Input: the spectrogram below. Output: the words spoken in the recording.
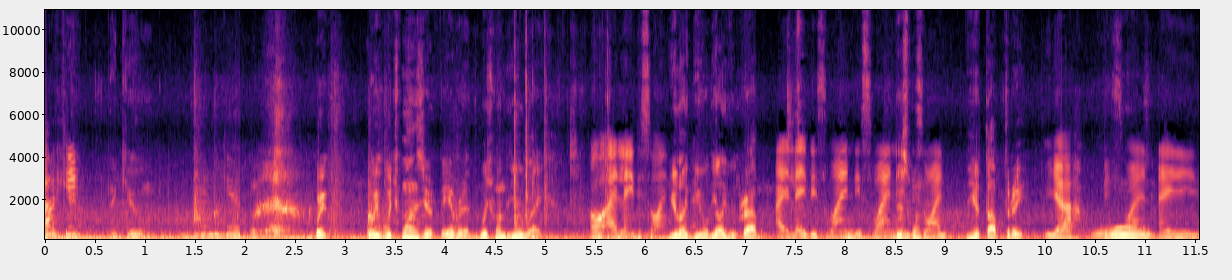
Okay. Thank you. Thank you. Wait, Wait, which one is your favorite? Which one do you like? Oh, I like this one. You like you, you like the crab? I like this one, this one, This and this one? one. Your top three. Yeah, this Oh. one I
